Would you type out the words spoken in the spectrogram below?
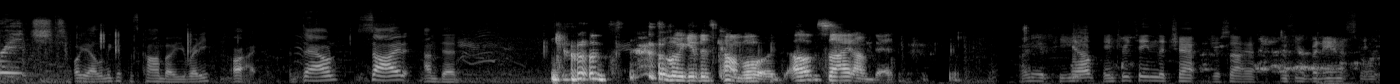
reached. Oh yeah, let me get this combo. You ready? All right, down, side. I'm dead. Let me get this combo upside. I'm dead. I need a pee. Yep. Entertain the chat, Josiah, with your banana stories.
